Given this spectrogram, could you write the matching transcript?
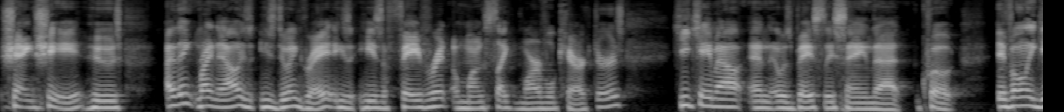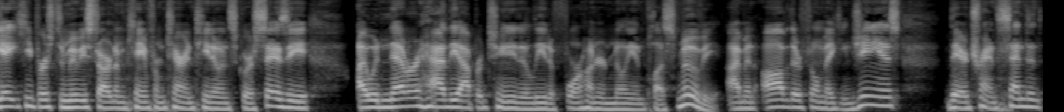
Shang Chi, who's I think right now he's he's doing great. He's he's a favorite amongst like Marvel characters. He came out and it was basically saying that quote if only gatekeepers to movie stardom came from Tarantino and Scorsese, I would never have the opportunity to lead a 400 million plus movie. I'm in awe of their filmmaking genius. They are transcendent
